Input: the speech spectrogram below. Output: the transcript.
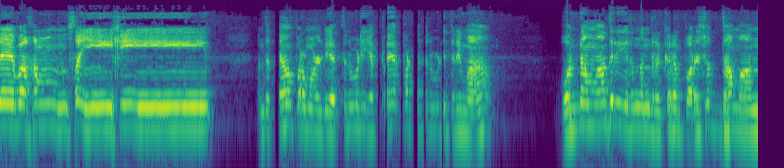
தேவஹம்சைஹி அந்த தேவப்பெருமாளுடைய திருவடி எப்பேற்பட்ட திருவடி தெரியுமா? ஒன்ன மாதிரி இருந்துட்டு இருக்கிற பரிசுத்தமான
